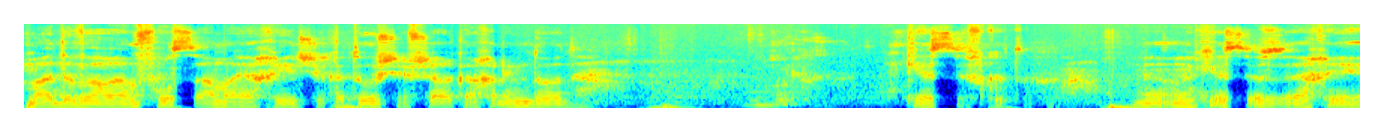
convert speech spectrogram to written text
מה הדבר המפורסם היחיד שכתוב שאפשר ככה למדוד? כסף כתוב. כסף זה הכי...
